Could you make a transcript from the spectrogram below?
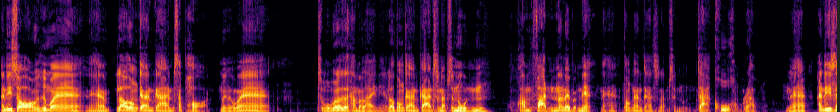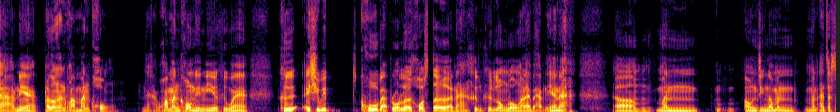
อันที่สองก็คือว่านะครับเราต้องการการ support เหมือนกับว่า สมมุติว่าเราจะทำอะไรเนี่ย เราต้องการการสนับสนุนความฝันอะไรแบบเนี้ยนะฮะต้องการการสนับสนุนจากคู่ของเรานะฮะอันที่สามเนี่ยเราต้องการความมั่นคงนะครับความมั่นคงในที่นี้ก็คือว่า คือไอชีวิตคู่แบบ roller coaster นะขึ้นขึ้นลงลงอะไรแบบนี้นะเอ่อมันเอาจริงๆแล้วมันมันอาจจะส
